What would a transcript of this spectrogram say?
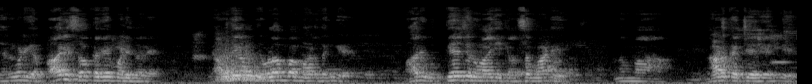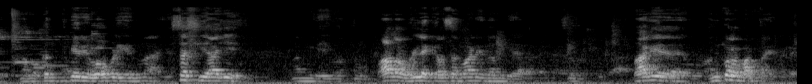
ಜನಗಳಿಗೆ ಭಾರಿ ಸೌಕರ್ಯ ಮಾಡಿದ್ದಾರೆ. ಯಾವುದೇ ಒಂದು ವಿಳಂಬ ಮಾಡ್ದಂಗೆ ಭಾರಿ ಉತ್ತೇಜನವಾಗಿ ಕೆಲಸ ಮಾಡಿ ನಮ್ಮ ನಾಡ ಕಚೇರಿಯಲ್ಲಿ ನಮ್ಮ ಕಂತಗೇರಿ ಹೋಬಳಿಯನ್ನು ಯಶಸ್ವಿಯಾಗಿ ನಮಗೆ ಇವತ್ತು ಭಾಳ ಒಳ್ಳೆ ಕೆಲಸ ಮಾಡಿ ನಮಗೆ ಭಾರಿ ಅನುಕೂಲ ಮಾಡ್ತಾ ಇದ್ದಾರೆ.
